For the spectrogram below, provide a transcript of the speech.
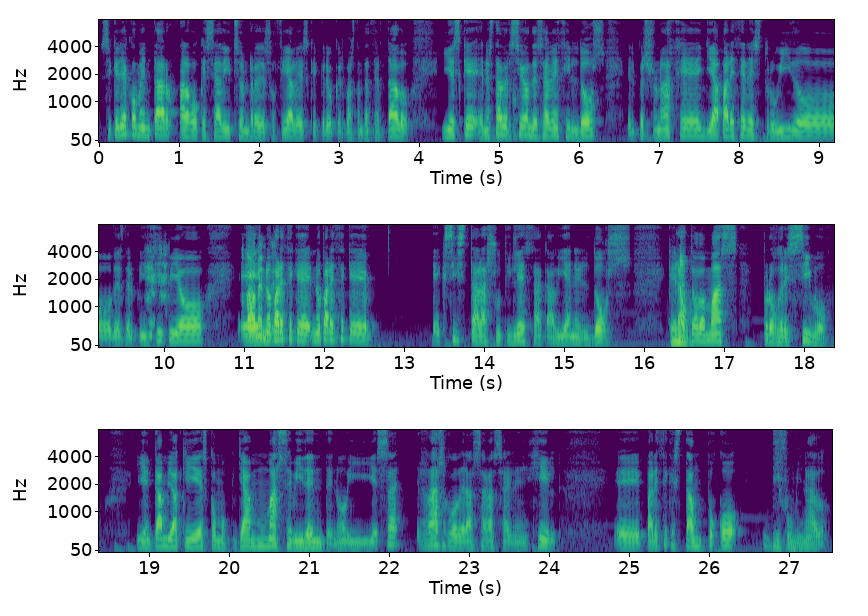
sí quería comentar algo que se ha dicho en redes sociales, que creo que es bastante acertado, y es que en esta versión de Silent Hill 2 el personaje ya parece destruido desde el principio, eh, no, parece que, no parece que exista la sutileza que había en el 2, que era todo más progresivo. Y en cambio aquí es como ya más evidente, ¿no? Y ese rasgo de la saga Silent Hill eh, parece que está un poco difuminado.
